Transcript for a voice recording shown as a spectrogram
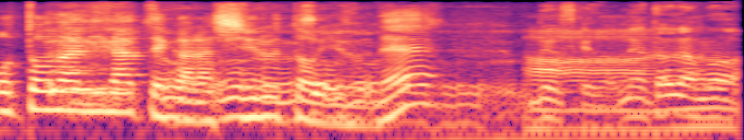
大人になってから知るというねですけどね。ただまああ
